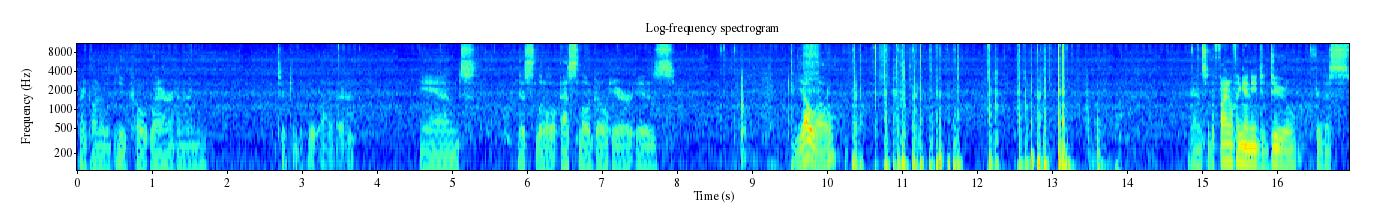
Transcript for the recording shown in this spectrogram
By going to the blue coat layer and then taking the blue out of there. And this little S logo here is yellow And so the final thing I need to do for this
